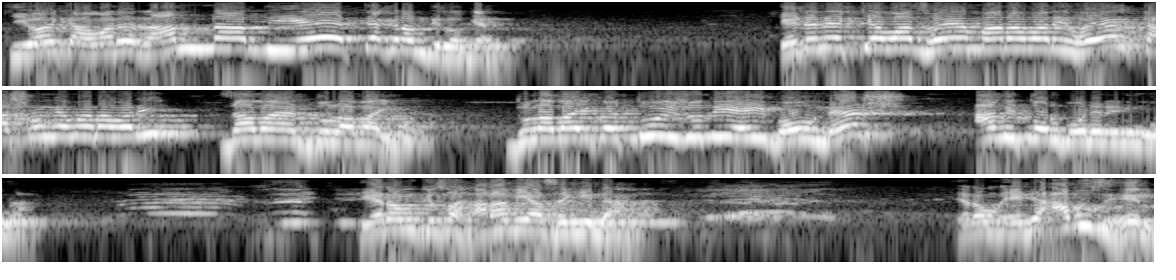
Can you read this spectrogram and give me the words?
কি হয় কি আমারে রান্না দিয়ে টেকরান দিল কেন? এটা নিয়ে কেওয়াজ হয়ে মারামারি হয়ে কার সঙ্গে মারামারি? জামায়ের দুলাভাই। দুলাভাই কয়, তুই যদি এই বউ নেস, আমি তোর বোনের নিমু না। এরম কিছু হারামি আছে কিনা? এরম এটা আবুজ হেল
